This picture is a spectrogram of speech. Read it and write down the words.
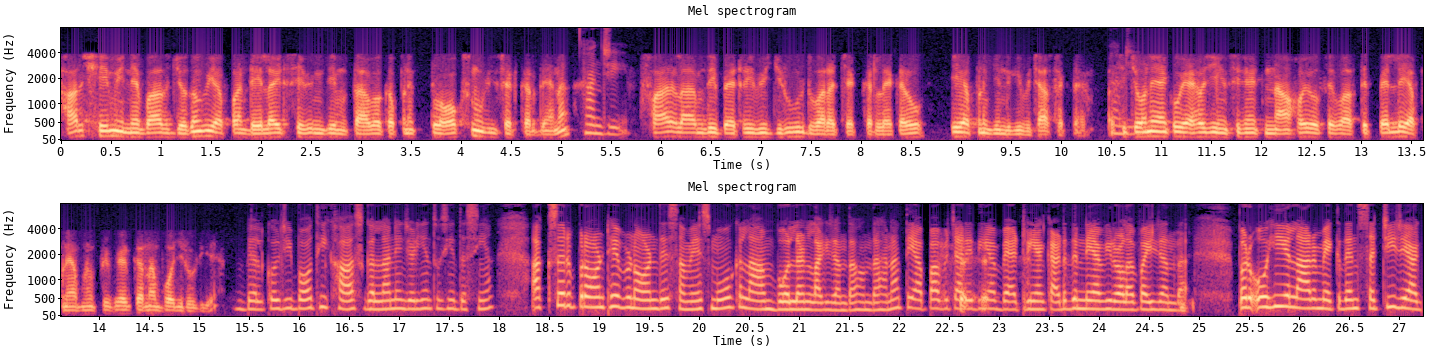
ਹਰ 6 ਮਹੀਨੇ ਬਾਅਦ ਜਦੋਂ ਵੀ ਆਪਾਂ ਡੇ ਲਾਈਟ ਸੇਵਿੰਗ ਦੇ ਮੁਤਾਬਕ ਆਪਣੇ ਕਲੌਕਸ ਨੂੰ ਰੀਸੈਟ ਕਰਦੇ ਹਾਂ ਨਾ ਹਾਂਜੀ। ਫਾਇਰ ਅਲਾਰਮ ਦੀ ਬੈਟਰੀ ਵੀ ਜ਼ਰੂਰ ਦੁਬਾਰਾ ਚੈੱਕ ਕਰ ਲਿਆ ਕਰੋ। ਇਹ ਆਪਣੀ ਜ਼ਿੰਦਗੀ ਬਚਾ ਸਕਦਾ ਹੈ। ਅਸੀਂ ਚਾਹੁੰਦੇ ਹਾਂ ਕੋਈ ਇਹੋ ਜਿਹੀ ਇਨਸੀਡੈਂਟ ਨਾ ਹੋਏ ਉਸੇ ਵਾਸਤੇ ਪਹਿਲੇ ਆਪਣੇ ਆਪ ਨੂੰ ਪ੍ਰੀਪੇਅਰ ਕਰਨਾ ਬਹੁਤ ਜ਼ਰੂਰੀ ਹੈ। ਬਿਲਕੁਲ ਜੀ ਬਹੁਤ ਹੀ ਖਾਸ ਗੱਲਾਂ ਨੇ ਜਿਹੜੀਆਂ ਤੁਸੀਂ ਦੱਸੀਆਂ। ਅਕਸਰ ਪਰੌਂਠੇ ਬਣਾਉਣ ਦੇ ਸਮੇਂ ਸਮੋਕ ਅਲਾਰਮ ਬੋਲਣ ਲੱਗ ਜਾਂਦਾ ਹੁੰਦਾ ਹੈ ਨਾ ਤੇ ਆਪਾਂ ਵਿਚਾਰੇ ਦੀਆਂ ਬੈਟਰੀਆਂ ਕੱਢ ਦਿੰਨੇ ਆ ਵੀ ਰੌਲਾ ਪਾਈ ਜਾਂਦਾ। ਪਰ ਉਹੀ ਅਲਾਰਮ ਇੱਕ ਦਿਨ ਸੱਚੀ ਜੇ ਅੱਗ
